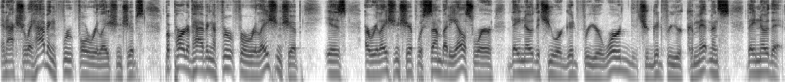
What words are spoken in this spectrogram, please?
and actually having fruitful relationships. But part of having a fruitful relationship is a relationship with somebody else where they know that you are good for your word, that you're good for your commitments. They know that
